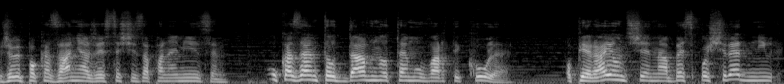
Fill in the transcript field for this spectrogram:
żeby pokazania, że jesteście za Panem Jezusem. Ukazałem to dawno temu w artykule, opierając się na bezpośrednich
